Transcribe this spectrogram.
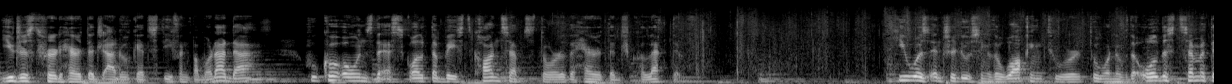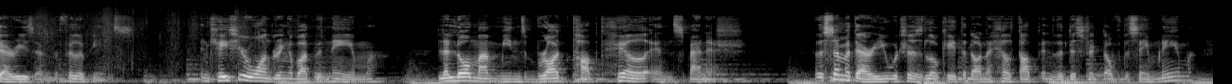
You just heard heritage advocate Stephen Pamorada, who co-owns the Escolta-based concept store The Heritage Collective. He was introducing the walking tour to one of the oldest cemeteries in the Philippines. In case you're wondering about the name, La Loma means broad-topped hill in Spanish. The cemetery, which is located on a hilltop in the district of the same name,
